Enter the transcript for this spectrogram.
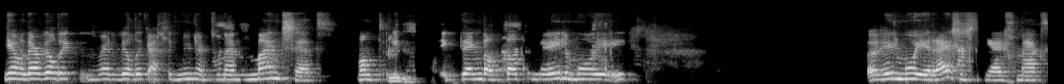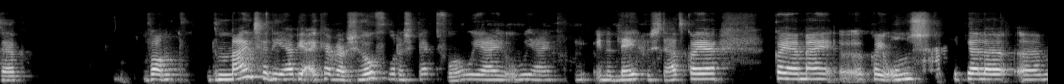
Ja, want daar wilde ik, daar wilde ik eigenlijk nu naartoe, naar mindset. Want Mm. ik denk dat dat een hele mooie. Een hele mooie reis is die jij gemaakt hebt. Want de mindset die heb je, ik heb daar zoveel respect voor, hoe jij, hoe jij in het leven staat. Kan je, kan jij mij, eh, kan je ons vertellen ehm,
